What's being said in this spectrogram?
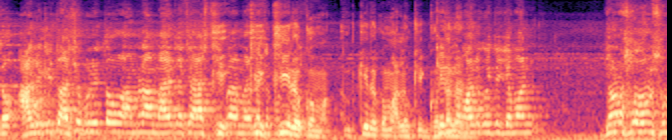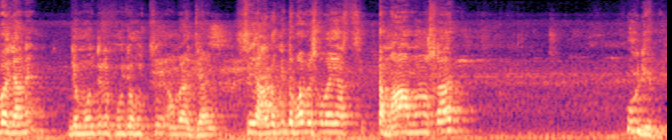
তো আলোকিত আছে বলে তো আমরা মায়ের কাছে আসছি বা মায়ের কাছে কি পুজো রকম কি ঘটনা কীরকম আলোকিত যেমন জনসাধারণ সবাই জানে যে মন্দিরে পুজো হচ্ছে আমরা যাই। সেই আলোকিতভাবে সবাই আসছে। মা মনসার উডিবি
